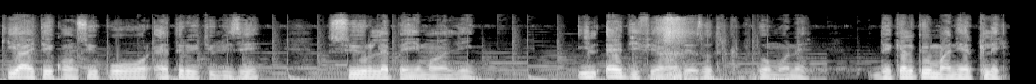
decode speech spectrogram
qui a été conçue pour être utilisée sur les paiements en ligne. Il est différent des autres crypto-monnaies de quelques manières clés.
